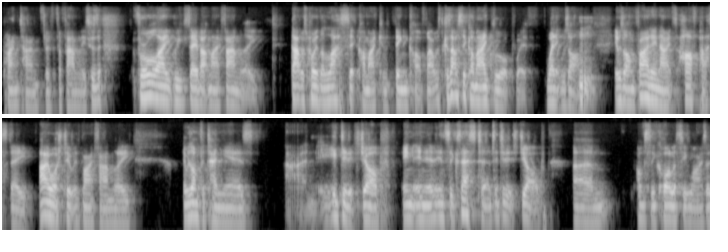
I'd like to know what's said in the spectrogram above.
prime time for, for families. Because for all I we say about my family, that was probably the last sitcom I can think of. That was because that was sitcom I grew up with when it was on. Mm. It was on Friday nights, half past eight. I watched it with my family. It was on for 10 years and it did its job in, in, in success terms. It did its job. Um, obviously, quality wise, I,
